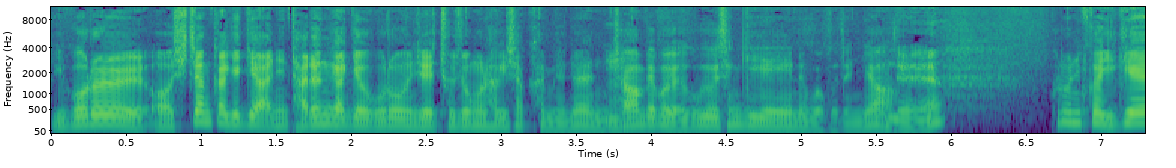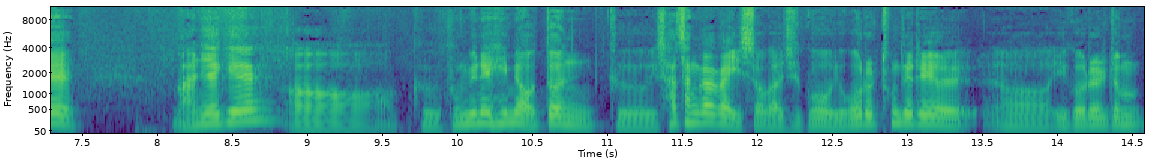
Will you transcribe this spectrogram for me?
이거를 어, 시장 가격이 아닌 다른 가격으로 이제 조정을 하기 시작하면은 음. 자원 배분 왜곡이 생기는 거거든요. 네. 그러니까 이게 만약에 어 그 국민의힘에 어떤 그 사상가가 있어가지고 이거를 통제를 어 이거를 좀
